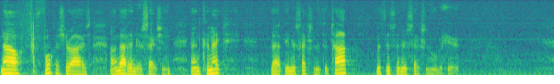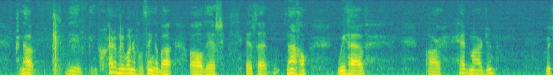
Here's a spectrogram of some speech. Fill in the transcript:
Now, focus your eyes on that intersection and connect that intersection at the top with this intersection over here. Now, the incredibly wonderful thing about all this is that now we have our head margin, which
